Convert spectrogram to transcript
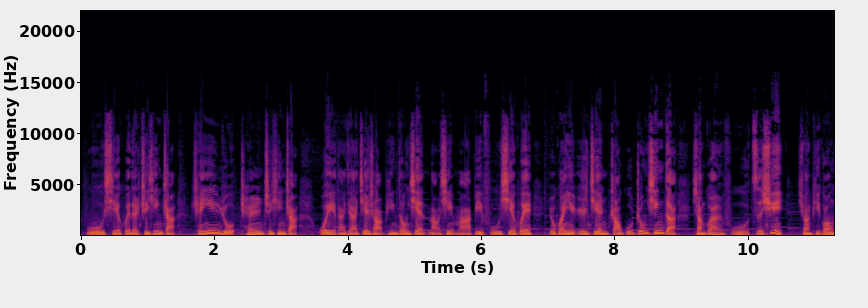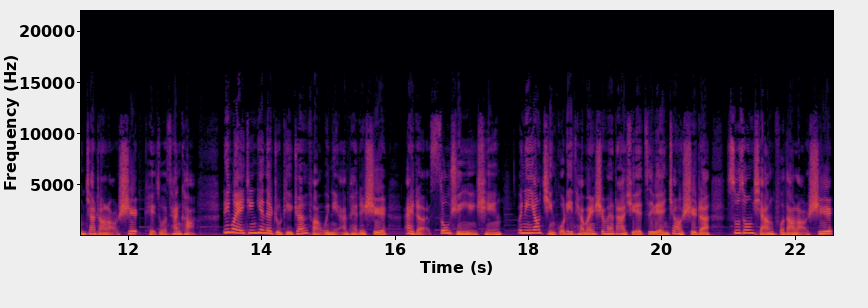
服务协会的执行长陈英如陈执行长。为大家介绍屏东县脑性麻痹服务协会有关于日间照顾中心的相关服务资讯，希望提供家长、老师可以做参考。另外，今天的主题专访为你安排的是“爱的搜寻引擎”，为你邀请国立台湾师范大学资源教室的苏宗祥辅导老师，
